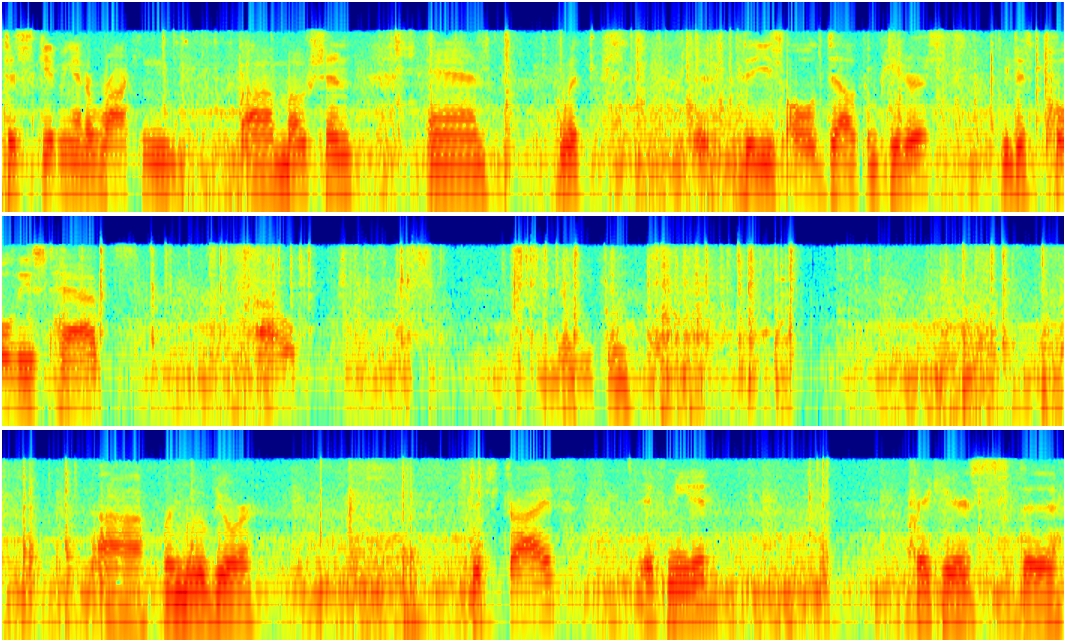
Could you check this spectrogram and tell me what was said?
just giving it a rocking uh, motion. And with these old Dell computers, you just pull these tabs out and then you can uh, remove your disk drive if needed. Right here's the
